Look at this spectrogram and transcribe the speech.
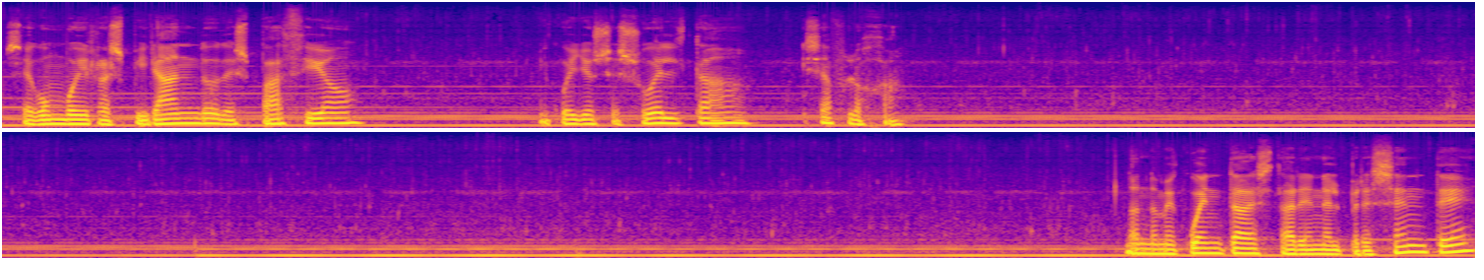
según voy respirando despacio, mi cuello se suelta y se afloja. Dándome cuenta estar en el presente,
